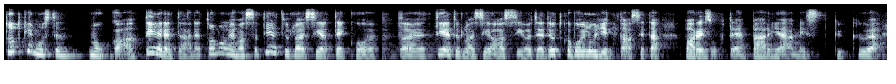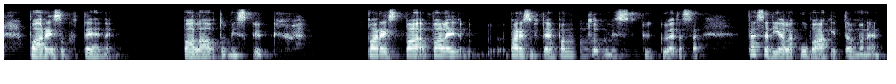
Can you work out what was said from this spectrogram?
Tutkimusten mukaan tiedetään, että on olemassa tietynlaisia tekoja tai tietynlaisia asioita, jotka voi lujittaa sitä parisuhteen pärjäämiskykyä, parisuhteen palautumiskykyä. Paris, pa, pali, parisuhteen palautumiskykyä tässä tässä dialla kuvaakin tämmöinen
